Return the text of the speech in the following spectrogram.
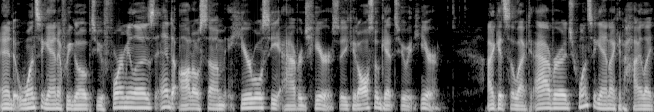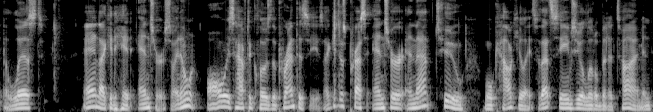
And once again, if we go up to formulas and auto sum, here we'll see average here. So you could also get to it here. I could select average. Once again, I could highlight the list and I could hit enter. So I don't always have to close the parentheses. I could just press enter and that too will calculate. So that saves you a little bit of time. And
